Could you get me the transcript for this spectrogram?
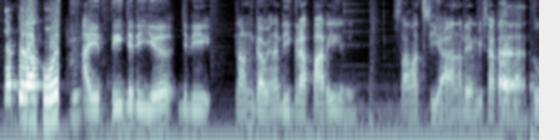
nyapir aku IT jadi iya jadi naon gawena di Grapari gini. Selamat siang, ada yang bisa kalian bantu?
